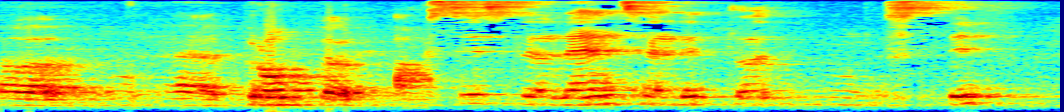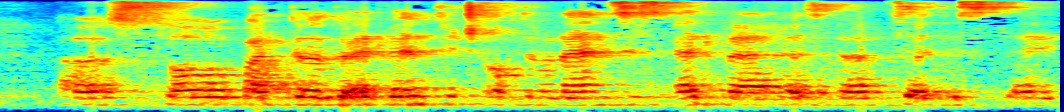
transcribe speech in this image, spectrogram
uh, uh, proper axis. The lens a little mm, stiff uh, so, but the, the, advantage of the lens is that it stays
